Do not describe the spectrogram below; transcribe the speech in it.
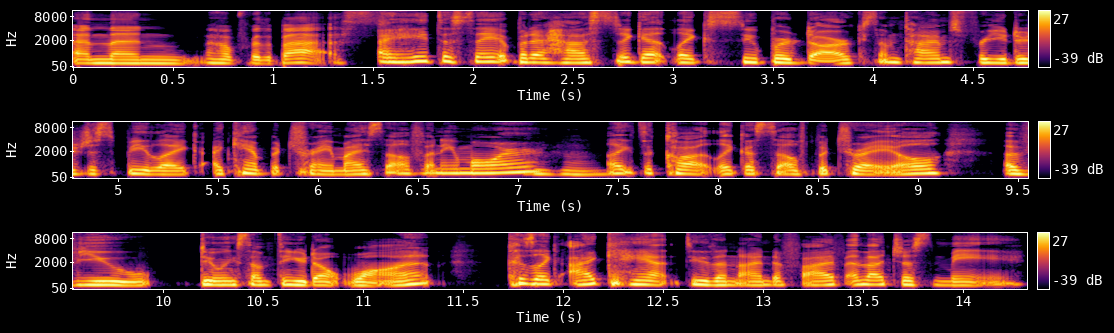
and then hope for the best. I hate to say it, but it has to get like super dark sometimes for you to just be like, I can't betray myself anymore. Mhm. Like to call it like a self betrayal of you doing something you don't want. Cause like I can't do the nine to five, and that's just me.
